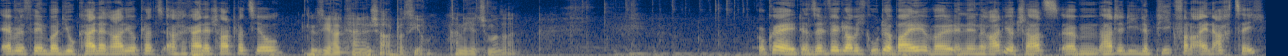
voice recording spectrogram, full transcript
Everything But You keine Radioplatz, ach, keine Chartplatzierung? Sie hat keine Chartplatzierung, kann ich jetzt schon mal sagen. Okay, dann sind wir, glaube ich, gut dabei, weil in den Radiocharts ähm, hatte die eine Peak von 81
